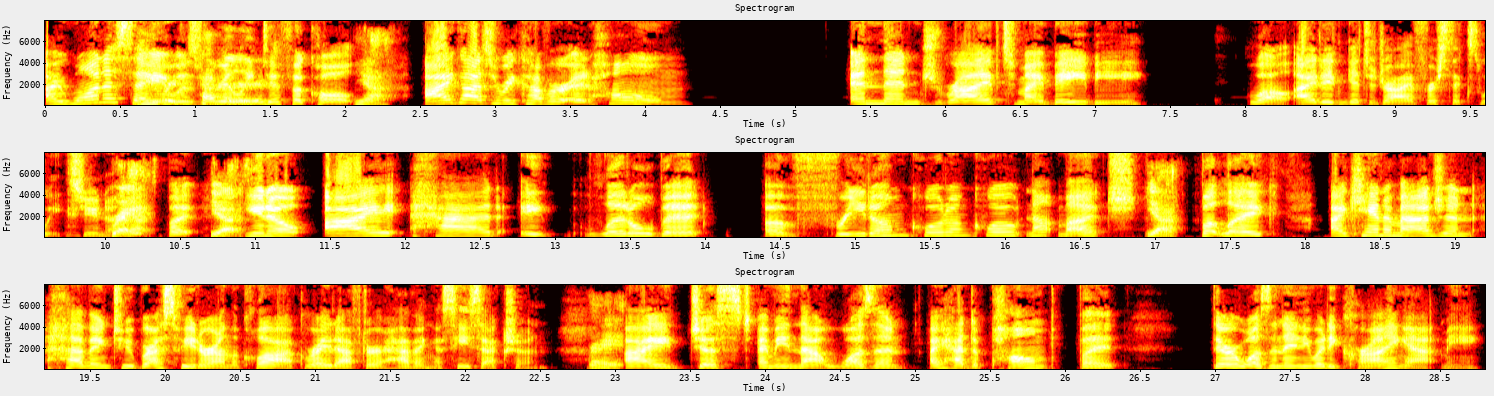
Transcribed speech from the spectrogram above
I want to say You it was really difficult. yeah, I got to recover at home and then drive to my baby. Well, I didn't get to drive for six weeks, you know Right. that. But yeah, you know, I had a little bit of freedom, quote unquote, not much, yeah, but like I can't imagine having to breastfeed around the clock right after having a C-section. right. I just, I mean, that wasn't, I had to pump, but there wasn't anybody crying at me.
